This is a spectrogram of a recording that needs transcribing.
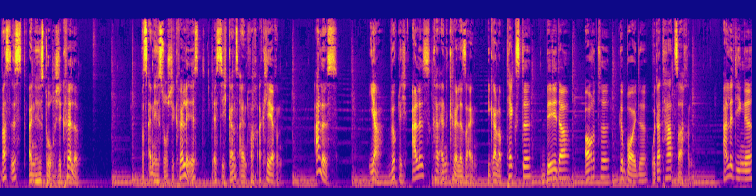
Was ist eine historische Quelle? Was eine historische Quelle ist, lässt sich ganz einfach erklären. Alles. Ja, wirklich alles kann eine Quelle sein, egal ob Texte, Bilder, Orte, Gebäude oder Tatsachen. Alle Dinge,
